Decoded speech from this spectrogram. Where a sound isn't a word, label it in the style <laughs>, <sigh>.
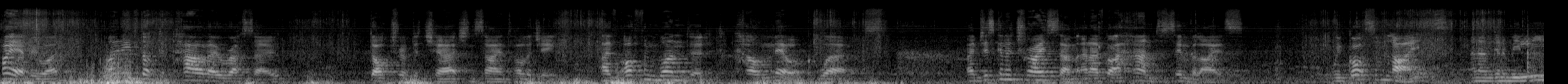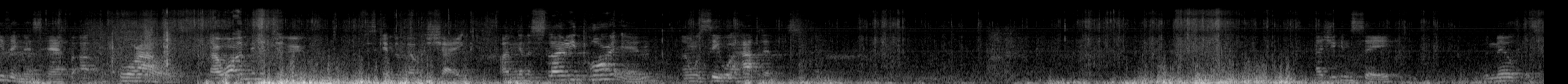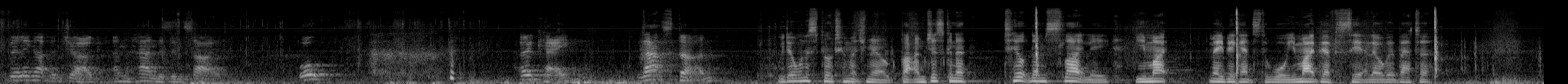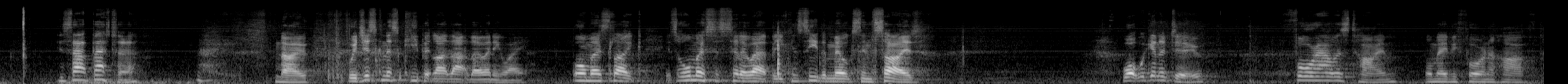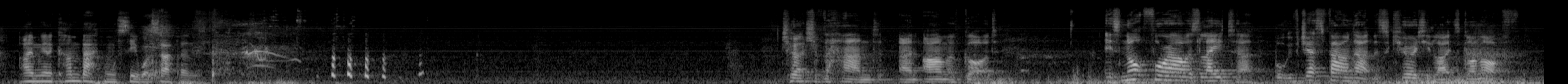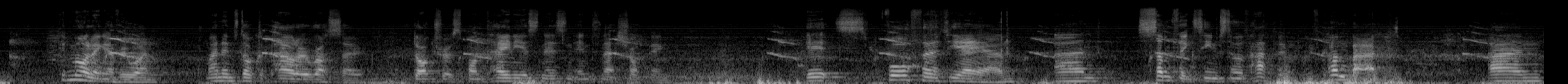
Hi everyone, my name is Dr. Paulo Russo, Doctor of the Church in Scientology. I've often wondered how milk works. I'm just going to try some and I've got a hand to symbolise. We've got some lights and I'm going to be leaving this here for up to four hours. Now what I'm going to do, just give the milk a shake, I'm going to slowly pour it in and we'll see what happens. As you can see, the milk is filling up the jug and the hand is inside. Whoa. Okay, that's done. We don't want to spill too much milk, but I'm just going to tilt them slightly. You might, maybe against the wall, you might be able to see it a little bit better. Is that better? <laughs> No. We're just going to keep it like that though anyway. Almost like, it's almost a silhouette, but you can see the milk's inside. What we're going to do, four hours time, or maybe four and a half, I'm going to come back and we'll see what's happened. <laughs> Church of the Hand and Arm of God. It's not four hours later, but we've just found out the security light's gone off. Good morning, everyone. My name's Dr. Paulo Russo, Doctor of Spontaneousness and Internet Shopping. It's 4.30 a.m. and something seems to have happened. We've come back and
